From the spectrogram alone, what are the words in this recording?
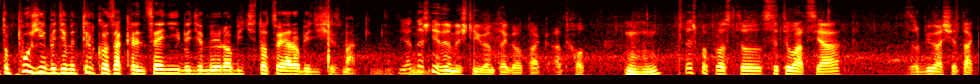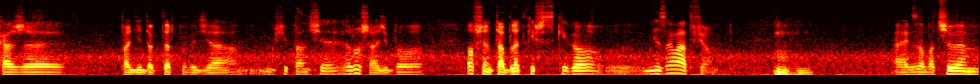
to później będziemy tylko zakręceni i będziemy robić to, co ja robię dzisiaj z Markiem. Ja też nie wymyśliłem tego tak ad hoc. Mhm. Też po prostu sytuacja zrobiła się taka, że pani doktor powiedziała, musi pan się ruszać, bo owszem, tabletki wszystkiego y, nie załatwią. Mhm. A jak zobaczyłem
